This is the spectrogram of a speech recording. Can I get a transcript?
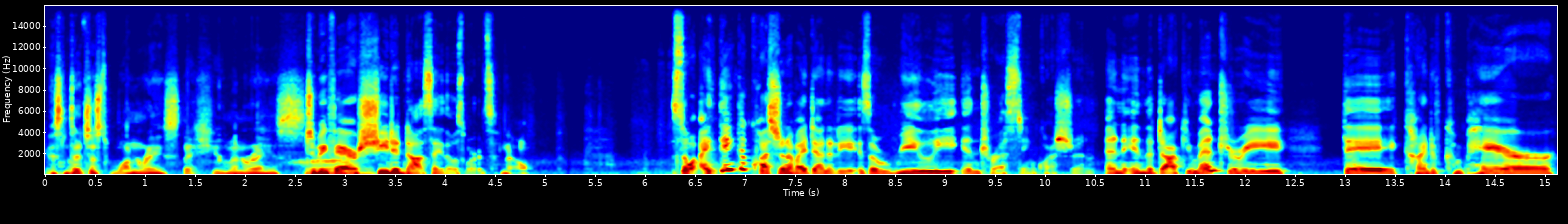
Isn't there just one race, the human race? to be fair, uh. she did not say those words. No. So I think the question of identity is a really interesting question. And in the documentary, they kind of compare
